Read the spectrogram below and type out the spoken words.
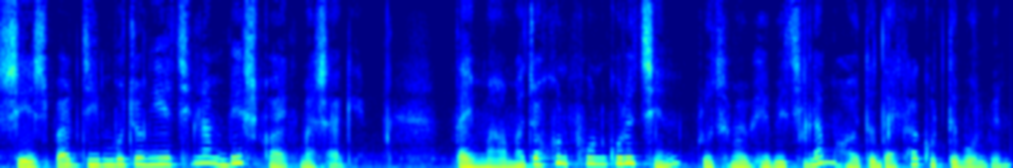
শেষবার জিম্বোচো গিয়েছিলাম বেশ কয়েক মাস আগে। তাই মামা যখন ফোন করেছেন, প্রথমে ভেবেছিলাম হয়তো দেখা করতে বলবেন।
